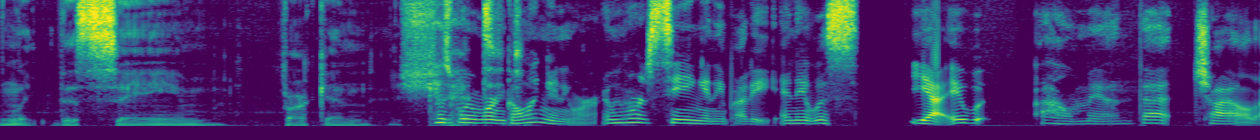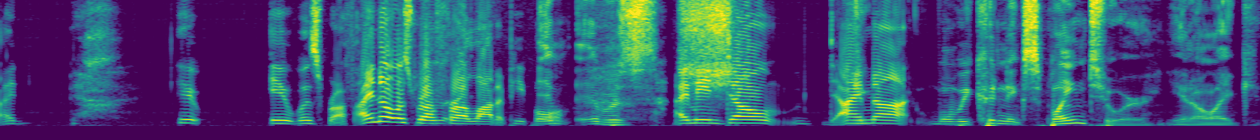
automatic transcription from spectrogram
like the same fucking. Because we weren't going anywhere and we weren't seeing anybody. And it was, yeah, it was, oh man, that child, I, it, it was rough. I know it was rough Well, for a lot of people. It, it was. I mean, don't, I'm not, Well, we couldn't explain to her, you know, like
